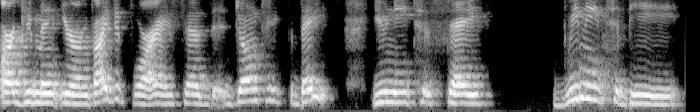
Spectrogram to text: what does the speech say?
argument you're invited for i said don't take the bait. You need to say we need to be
